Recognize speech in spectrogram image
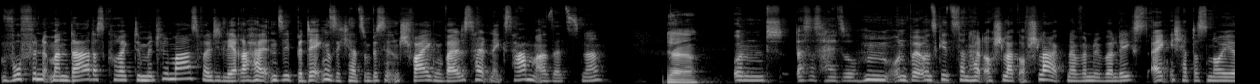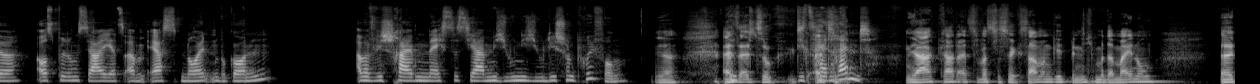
wo findet man da das korrekte Mittelmaß? Weil die Lehrer halten sie, bedecken sich halt so ein bisschen in Schweigen, weil das halt ein Examen ersetzt, ne? ja, ja. Und das ist halt so, hm, und bei uns geht es dann halt auch Schlag auf Schlag. Ne? Wenn du überlegst, eigentlich hat das neue Ausbildungsjahr jetzt am 1.9. begonnen, aber wir schreiben nächstes Jahr im Juni, Juli schon Prüfung. Ja, also, Und also, Die Zeit also rennt. ja, gerade also was das Examen angeht, bin ich immer der Meinung, äh,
